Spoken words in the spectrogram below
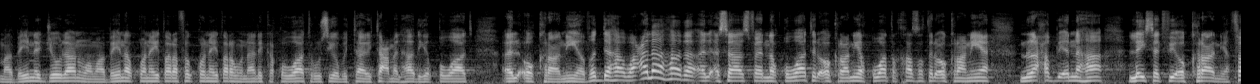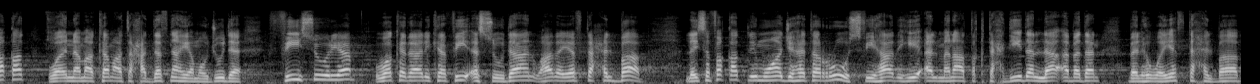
ما بين الجولان وما بين القنيطرة في القنيطرة هنالك قوات روسية وبالتالي تعمل هذه القوات الأوكرانية ضدها. وعلى هذا الأساس فإن القوات الأوكرانية القوات الخاصة الأوكرانية نلاحظ بأنها ليست في أوكرانيا فقط وإنما كما تحدثنا هي موجودة في سوريا وكذلك في السودان وهذا يفتح الباب ليس فقط لمواجهة الروس في هذه المناطق تحديدا لا أبدا بل هو يفتح الباب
